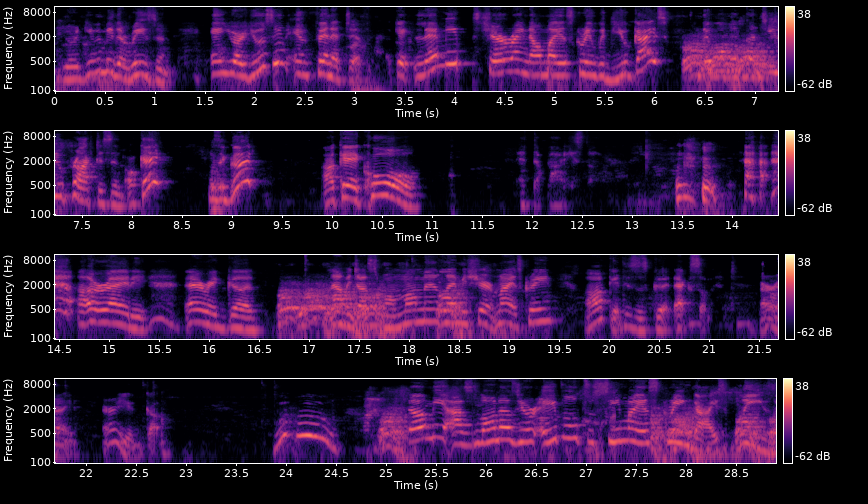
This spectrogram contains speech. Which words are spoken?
You're giving me the reason. And you are using infinitive. Okay, let me share right now my screen with you guys. Then we will continue practicing, okay? Is it good? Okay, cool. Let the party start. Alrighty, very good. Now me just one moment. Let me share my screen. Okay, this is good. Excellent. All right, there you go. Woohoo! Tell me as long as you're able to see my screen, guys, please.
